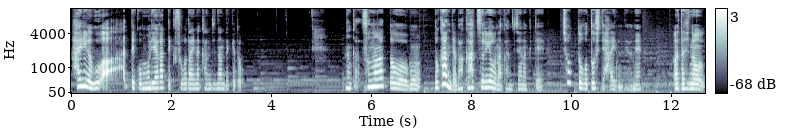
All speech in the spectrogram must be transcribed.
入りがうわーってこう盛り上がっていく壮大な感じなんだけど、なんかその後もうドカンで爆発するような感じじゃなくて、ちょっと落として入るんだよね。私の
